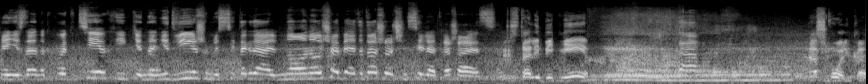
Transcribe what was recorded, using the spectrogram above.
я не знаю, на какой-то технике, на недвижимости и так далее, но на учебе это тоже очень сильно отражается. Стали беднее? Да. Насколько?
